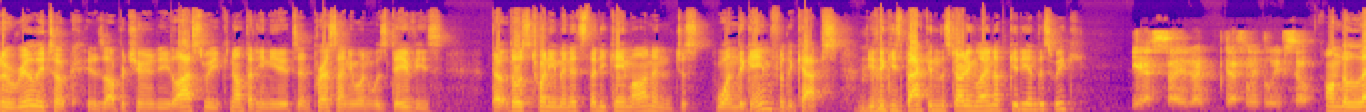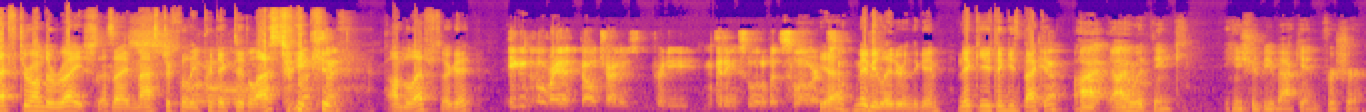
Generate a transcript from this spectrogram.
who really took his opportunity last week, not that he needed to impress anyone, was Davies. That, those 20 minutes that he came on and just won the game for the Caps. Do you mm-hmm. think he's back in the starting lineup, Gideon, this week? Yes, I, I definitely believe so. On the left or on the right, as I masterfully predicted last week? On the left, okay. He can go right at Beltran, who's pretty getting a little bit slower. Yeah, maybe later in the game. Nick, you think he's back in? Yeah. I I would think he should be back in for sure.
